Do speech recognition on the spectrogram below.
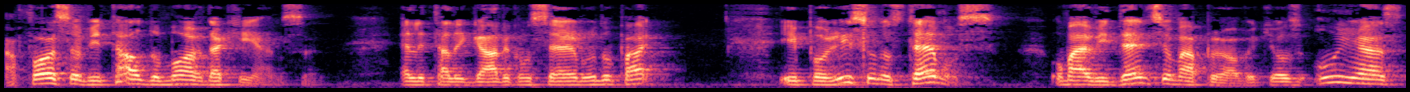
a força vital do mor da criança? Ele está ligado com o cérebro do pai. E por isso nós temos uma evidência, uma prova, que as unhas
